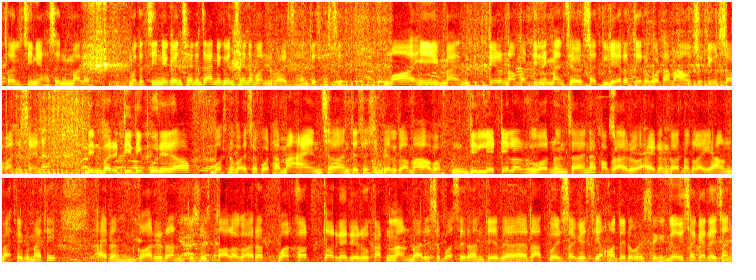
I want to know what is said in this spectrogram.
तैँले चिनेको छ नि मलाई। म त चिनेको पनि छैन जानेको पनि छैन भन्नुभएछ। अनि त्यसपछि म यी मा तेरो नम्बर दिने मान्छेहरू सहित लिएर तेरो कोठामा आउँछु दिउँछ भनेछ होइन। दिनभरि दिदी कुरेर बस्नुभएछ कोठामा आइन्छ। अनि त्यसपछि बेलुकामा अब दिदीले टेलर गर्नुहुन्छ होइन कपडाहरू आइरन गर्नको लागि आउनु भएको थियो माथि। आइरन गरेर अनि त्यसपछि तल गएर भर्खर तरकारीहरू काट्न लानु भएको रहेछ बसेर अनि त्यो बेला रात परिसकेपछि अँधेरो भइसक्यो गइसकेका रहेछन्।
